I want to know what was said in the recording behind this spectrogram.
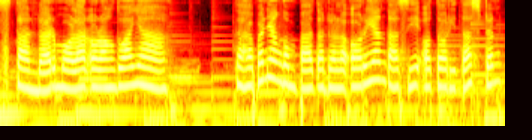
standar moral orang tuanya. Tahapan yang keempat adalah orientasi otoritas dan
